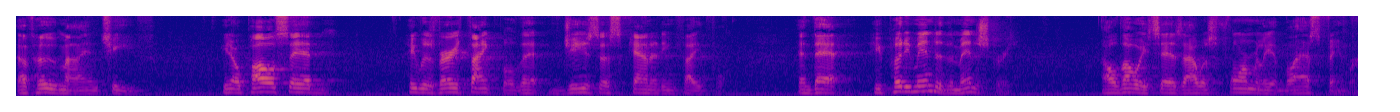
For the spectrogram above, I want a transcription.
of whom I am chief. You know, Paul said he was very thankful that Jesus counted him faithful and that he put him into the ministry. Although he says, I was formerly a blasphemer,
